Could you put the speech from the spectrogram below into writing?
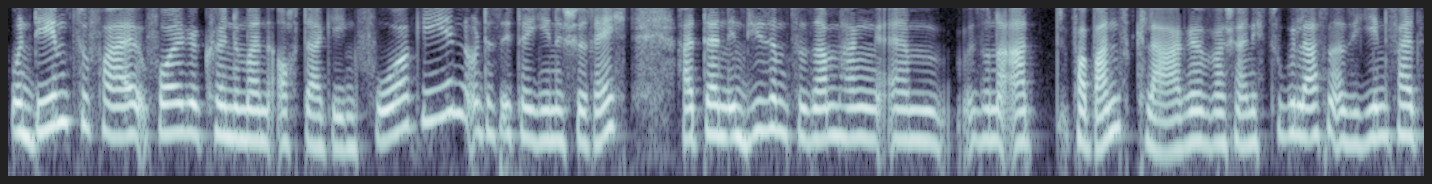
und demzufolge könne man auch dagegen vorgehen und das italienische Recht hat dann in diesem Zusammenhang ähm, so eine Art Verbandsklage wahrscheinlich zugelassen. Also jedenfalls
